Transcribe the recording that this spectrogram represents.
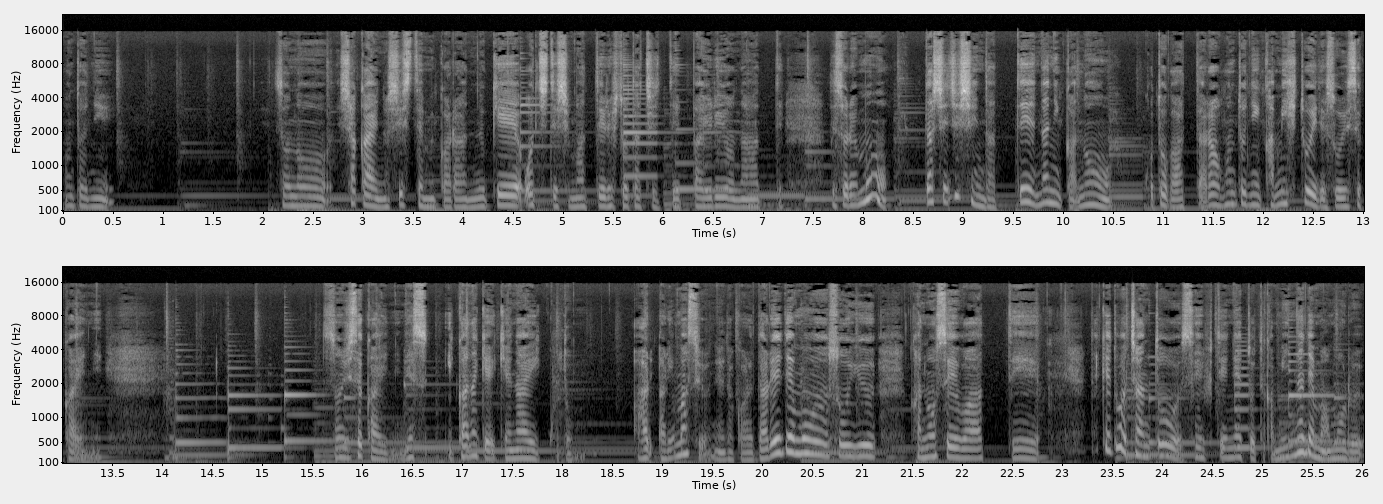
本当にその社会のシステムから抜け落ちてしまっている人たちっていっぱいいるよなって。でそれも私自身だって何かのことがあったら本当に紙一重でそういう世界にそういう世界にね行かなきゃいけないこともありますよね。だから誰でもそういう可能性はあって。だけどちゃんとセーフティーネットっていうかみんなで守る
